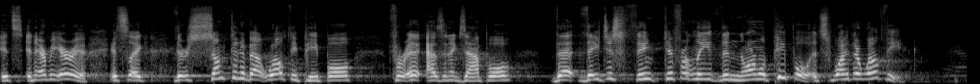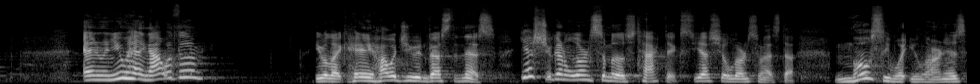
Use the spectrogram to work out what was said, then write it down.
it's in every area. It's like there's something about wealthy people, for, as an example, that they just think differently than normal people. It's why they're wealthy. And when you hang out with them, you're like, hey, how would you invest in this? Yes, you're going to learn some of those tactics. Yes, you'll learn some of that stuff. Mostly what you learn is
